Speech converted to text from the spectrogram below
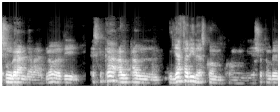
és un gran debat, no? De dir, és que, clar, el, el, hi ha ferides, com, com, i això també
